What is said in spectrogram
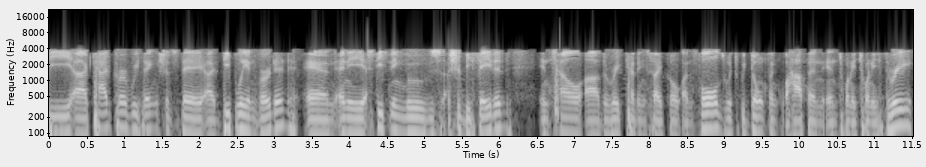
The uh, CAD curve, we think, should stay uh, deeply inverted, and any steepening moves should be faded until uh, the rate cutting cycle unfolds, which we don't think will happen in 2023.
